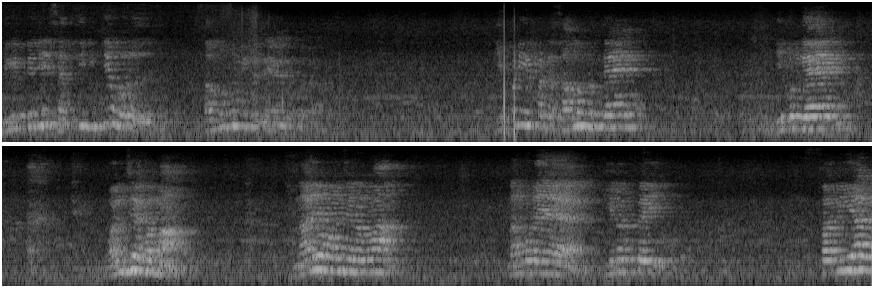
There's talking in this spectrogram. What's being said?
மிகப்பெரிய சக்தி மிக்க ஒரு சமூகம் இங்கு தேவைப்படுகிறது இப்படிப்பட்ட சமூகத்தை இவங்க வஞ்சகமா நய வஞ்சகமா நம்முடைய இனத்தை சரியாக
